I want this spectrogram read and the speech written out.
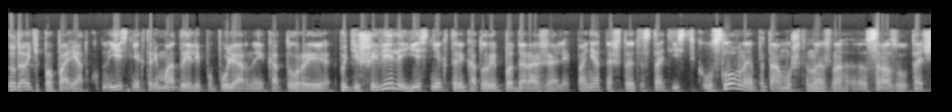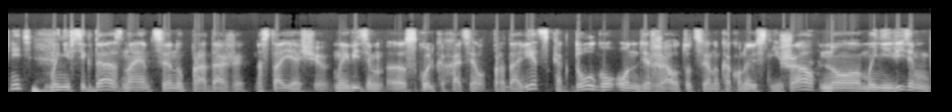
ну давайте по порядку. Есть некоторые модели популярные, которые подешевели, есть некоторые, которые подорожали. Понятно, что эта статистика условная, потому что нужно сразу уточнить, мы не всегда знаем цену продажи настоящую. Мы видим, э, сколько хотел продавец, как долго он держал эту цену, как он ее снижал, но мы не видим,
